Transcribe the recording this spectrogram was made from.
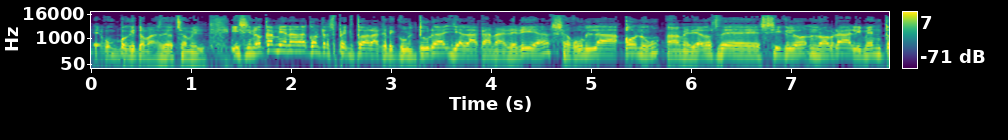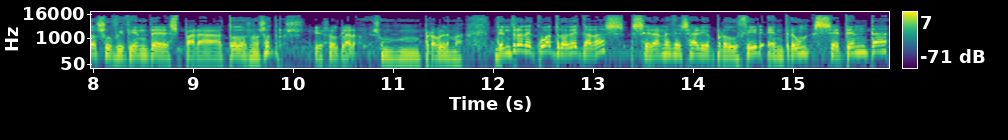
eh, un poquito más de 8.000. Y si no cambia nada con respecto a la agricultura y a la ganadería, según la ONU, a mediados de siglo no habrá alimentos suficientes para todos nosotros. Y eso, claro, es un problema. Dentro de cuatro décadas será necesario producir entre un 70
